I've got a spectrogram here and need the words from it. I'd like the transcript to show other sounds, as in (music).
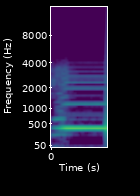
you (laughs)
